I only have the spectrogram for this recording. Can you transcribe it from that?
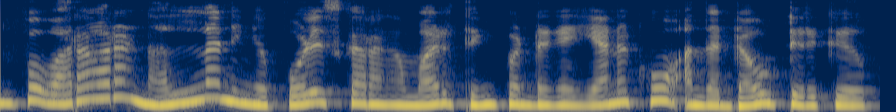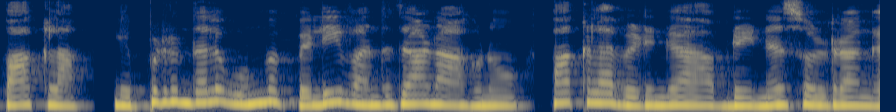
இப்போ வர வர நல்லா நீங்க போலீஸ்காரங்க மாதிரி திங்க் பண்றீங்க. எனக்கும் அந்த டவுட் இருக்கு. பார்க்கலாம். எப்படி இருந்தாலும் உண்மை வெளியே வந்துதான் ஆகணும். பார்க்கலாம் விடுங்க அப்படின்னு சொல்றாங்க.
